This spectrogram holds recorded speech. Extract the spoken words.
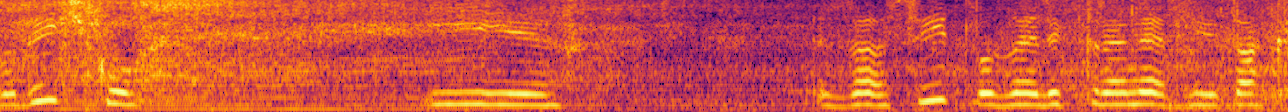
водичку і за світло, за електроенергію. Так.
